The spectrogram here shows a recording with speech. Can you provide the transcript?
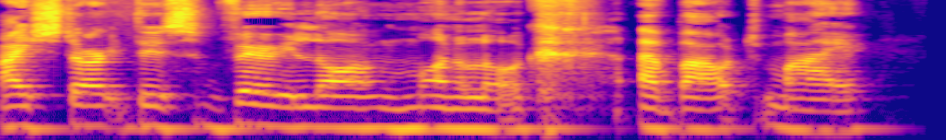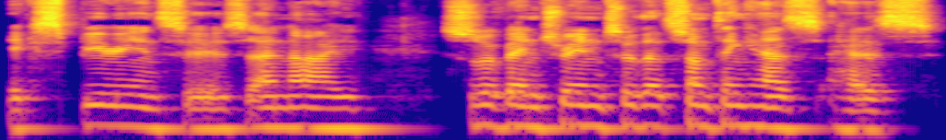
I start this very long monologue about my experiences and I sort of enter into that something has has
